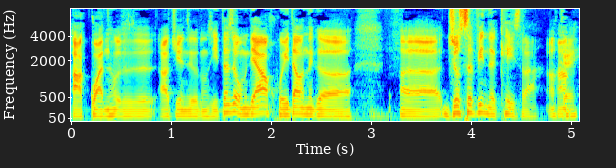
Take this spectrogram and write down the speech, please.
阿关或者是阿娟这个东西，但是我们等一下回到那个呃 Josephine 的 case 啦 OK 啊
